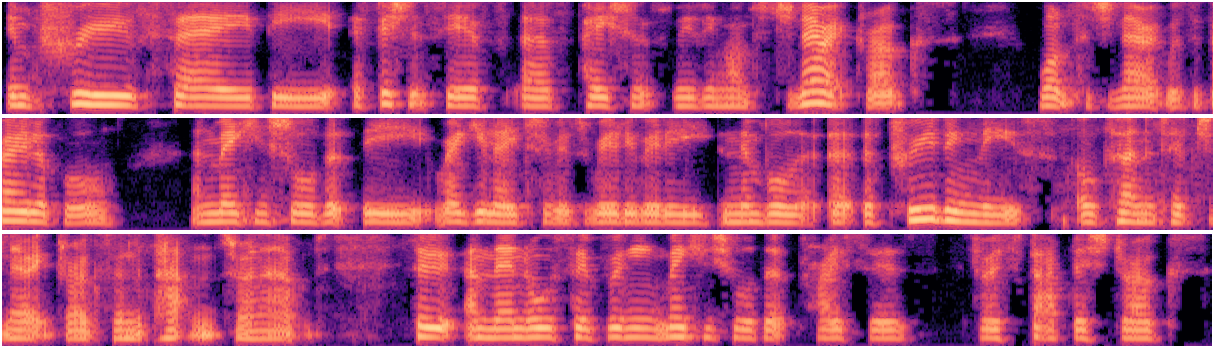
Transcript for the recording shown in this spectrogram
improve, say, the efficiency of, of patients moving on to generic drugs once a generic was available, and making sure that the regulator is really, really nimble at, at approving these alternative generic drugs when the patents run out. So, and then also bringing, making sure that prices for established drugs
